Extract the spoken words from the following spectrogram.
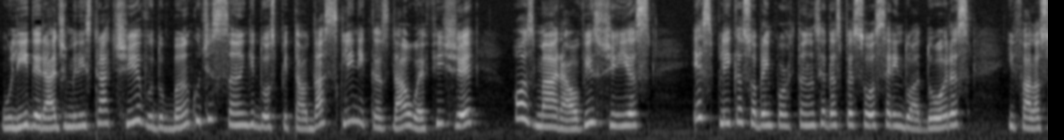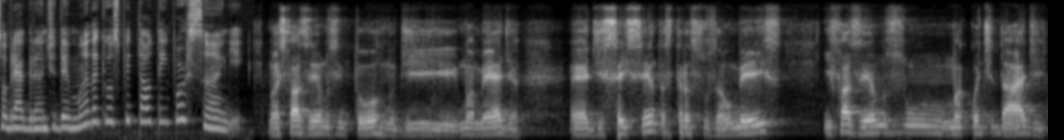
O líder administrativo do Banco de Sangue do Hospital das Clínicas da UFG, Osmar Alves Dias, explica sobre a importância das pessoas serem doadoras e fala sobre a grande demanda que o hospital tem por sangue. Nós fazemos em torno de uma média é, de 600 transfusões ao mês e fazemos um, uma quantidade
